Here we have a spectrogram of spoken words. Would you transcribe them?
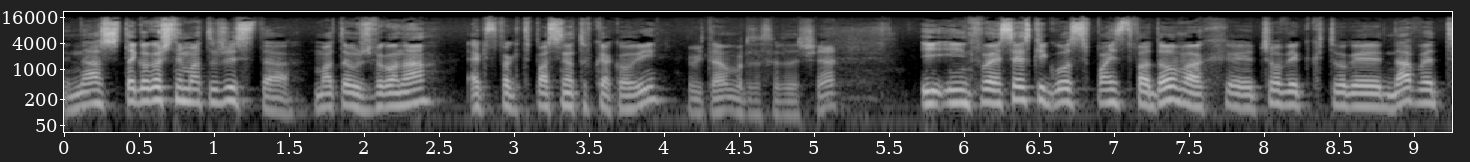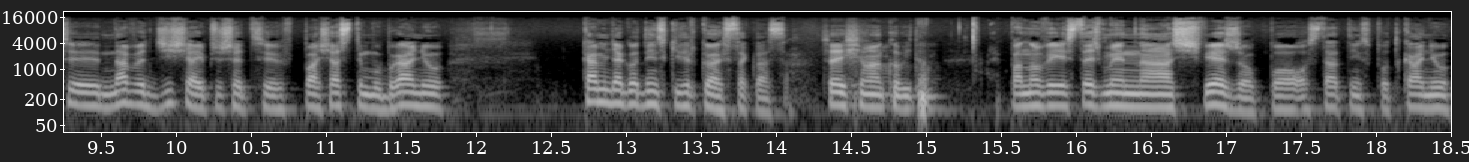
Nasz tegoroczny maturzysta Mateusz Wrona, ekspert pasjonatów Krakowi. Witam bardzo serdecznie. I influencerski głos w Państwa domach, e, człowiek, który nawet, e, nawet dzisiaj przyszedł w pasiastym ubraniu. Kamil Jagodyński, tylko Ekstraklasa. Cześć, siemanko, witam. Panowie, jesteśmy na świeżo po ostatnim spotkaniu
